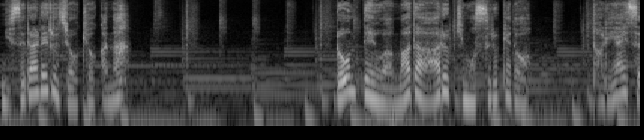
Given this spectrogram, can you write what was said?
見せられる状況かな。論点はまだある気もするけどとりあえず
